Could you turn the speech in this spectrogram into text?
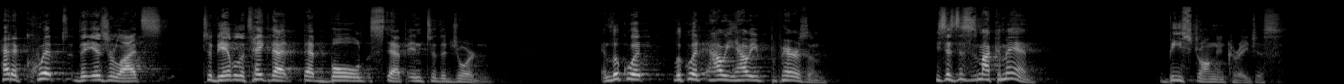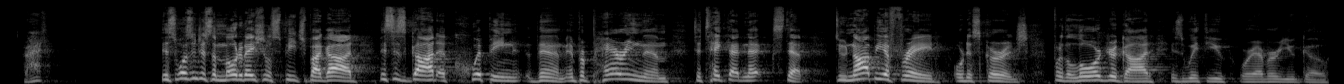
had equipped the Israelites to be able to take that, that bold step into the Jordan. And look what look what how he how he prepares them. He says, This is my command. Be strong and courageous. Right? This wasn't just a motivational speech by God. This is God equipping them and preparing them to take that next step. Do not be afraid or discouraged, for the Lord your God is with you wherever you go.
